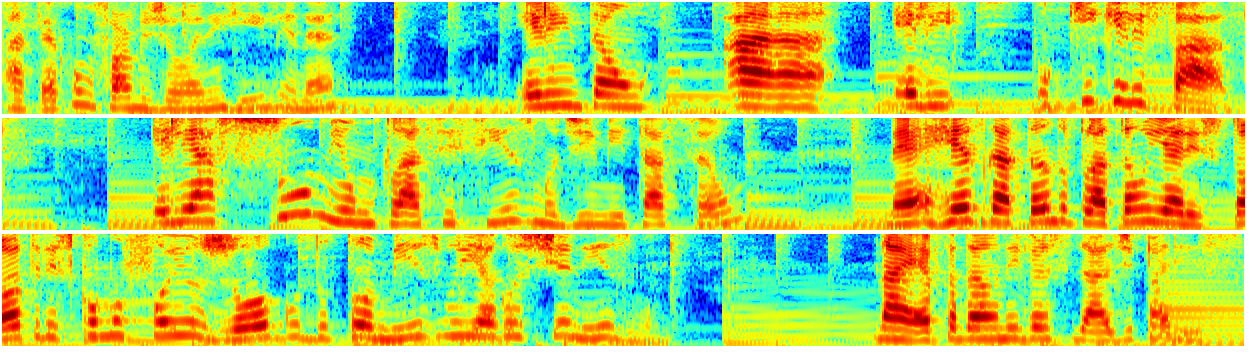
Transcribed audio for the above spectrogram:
até conforme Johann Hille, né? Ele então, a, ele o que, que ele faz? Ele assume um classicismo de imitação, né, resgatando Platão e Aristóteles, como foi o jogo do tomismo e agostianismo na época da Universidade de Paris.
